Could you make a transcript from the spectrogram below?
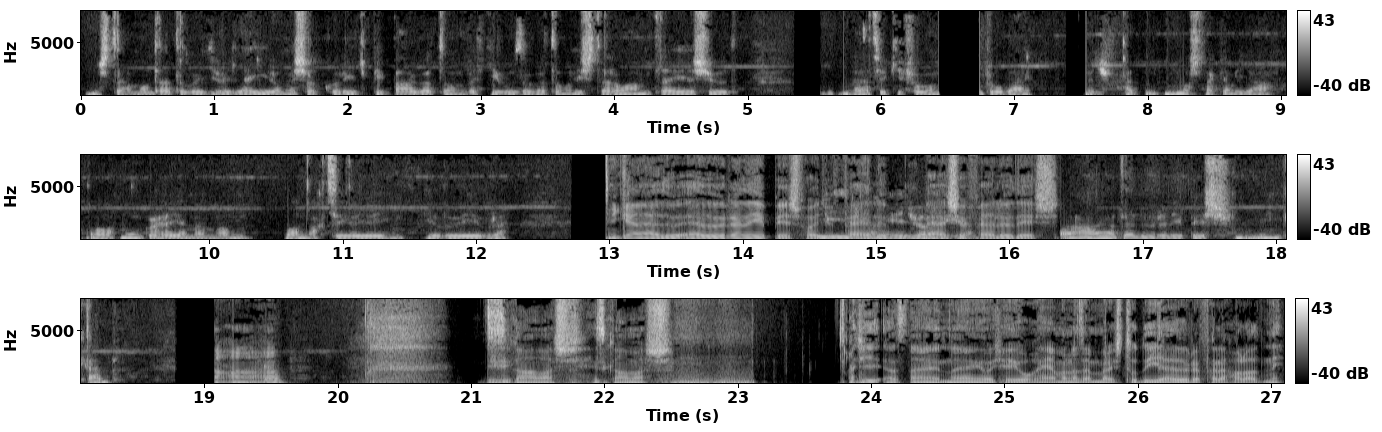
most elmondtátok, hogy, hogy leírom, és akkor így pipálgatom, vagy kihúzogatom a listára, amit teljesült. Lehet, hogy ki fogom próbálni. Hát most nekem így a, a munkahelyemen van, vannak céljaim jövő évre. Igen, elő, előrelépés, vagy így fejlő, van, van, belső igen. fejlődés? Aha, hát előrelépés inkább. Aha, aha. Izgalmas, izgalmas. Úgyhogy az nagyon, nagyon jó, hogyha jó helyen van az ember, és tud így előrefele haladni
